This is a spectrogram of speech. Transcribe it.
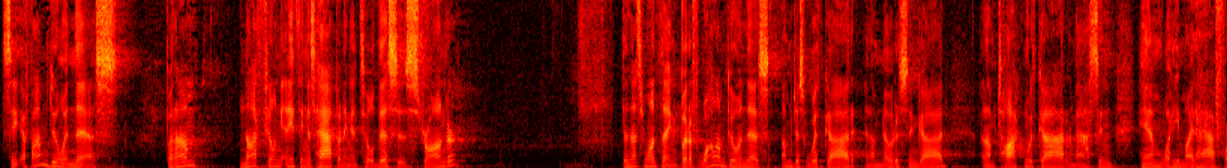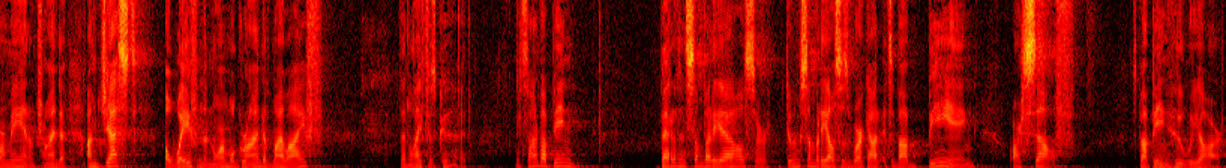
See, if I'm doing this, but I'm not feeling anything is happening until this is stronger, then that's one thing. But if while I'm doing this, I'm just with God and I'm noticing God and I'm talking with God and I'm asking Him what He might have for me and I'm trying to, I'm just away from the normal grind of my life, then life is good. It's not about being better than somebody else or doing somebody else's workout. It's about being ourself. It's about being who we are.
